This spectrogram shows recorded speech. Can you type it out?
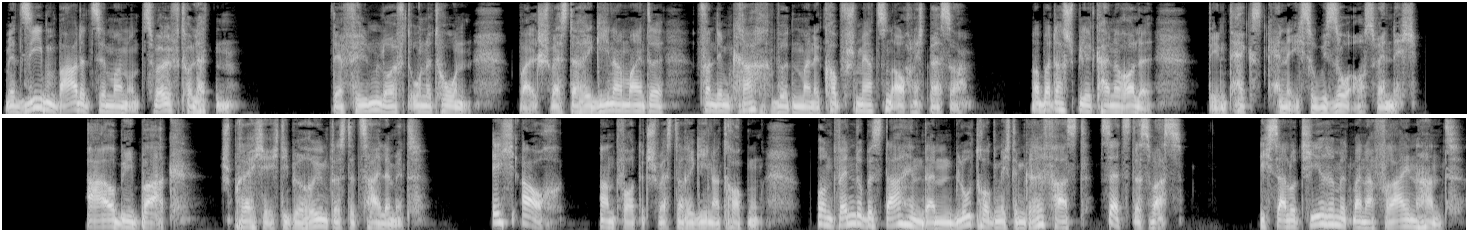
mit sieben Badezimmern und zwölf Toiletten. Der Film läuft ohne Ton, weil Schwester Regina meinte, von dem Krach würden meine Kopfschmerzen auch nicht besser. Aber das spielt keine Rolle. Den Text kenne ich sowieso auswendig. I'll be back, spreche ich die berühmteste Zeile mit. Ich auch, antwortet Schwester Regina trocken. Und wenn du bis dahin deinen Blutdruck nicht im Griff hast, setzt es was. Ich salutiere mit meiner freien Hand,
